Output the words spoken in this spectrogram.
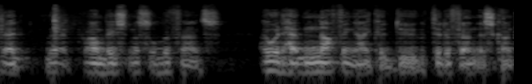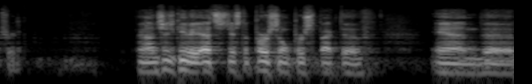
that, that ground-based missile defense, I would have nothing I could do to defend this country. And I'll just give you that's just a personal perspective. And uh,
